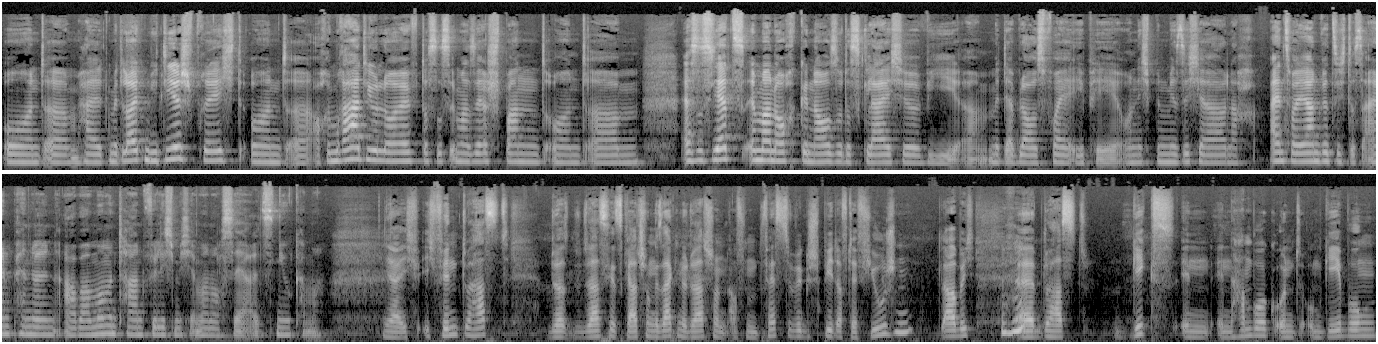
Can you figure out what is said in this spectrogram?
und ähm, halt mit Leuten wie dir spricht und äh, auch im Radio läuft. Das ist immer sehr spannend und ähm, es ist jetzt immer noch genauso das Gleiche wie ähm, mit der Blaues Feuer EP und ich bin mir sicher, nach ein, zwei Jahren wird sich das einpendeln, aber momentan fühle ich mich immer noch sehr als Newcomer. Ja, ich, ich finde, du hast, du, du hast jetzt gerade schon gesagt, ne, du hast schon auf dem Festival gespielt, auf der Fusion, glaube ich. Mhm. Äh, du hast Gigs in, in Hamburg und Umgebung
